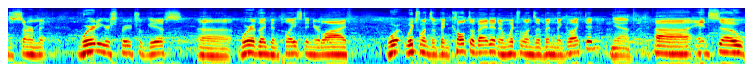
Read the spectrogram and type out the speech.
discernment? Where do your spiritual gifts? Uh, where have they been placed in your life? Wh- which ones have been cultivated and which ones have been neglected? Yeah. Uh, and so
